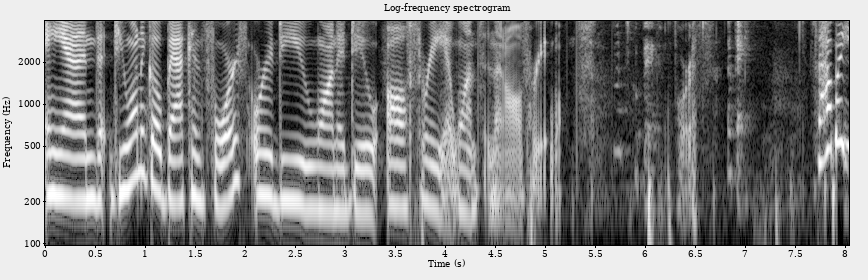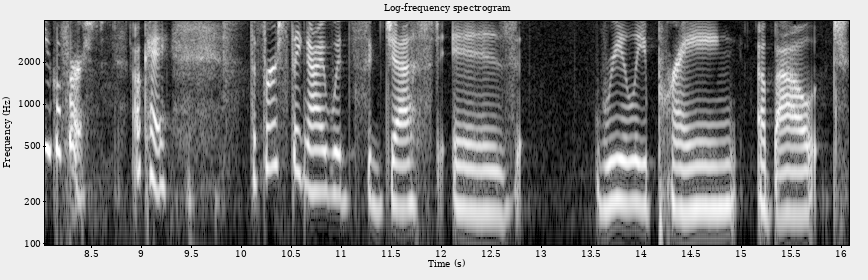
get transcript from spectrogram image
And do you want to go back and forth, or do you want to do all three at once and then all three at once? Let's go back and forth. Okay. So, how about you go first? Okay. The first thing I would suggest is really praying about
